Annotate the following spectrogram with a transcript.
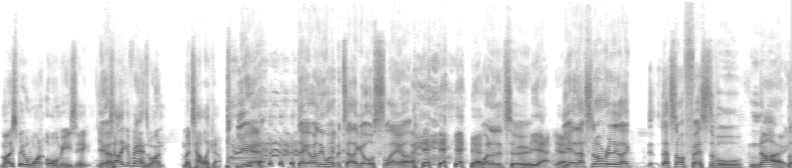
most people want all music. Yeah. Metallica fans want Metallica. Yeah. they only want Metallica or Slayer. One of the two. Yeah, yeah. Yeah, that's not really like that's not festival. No, Not you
